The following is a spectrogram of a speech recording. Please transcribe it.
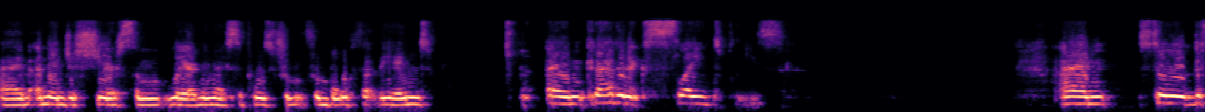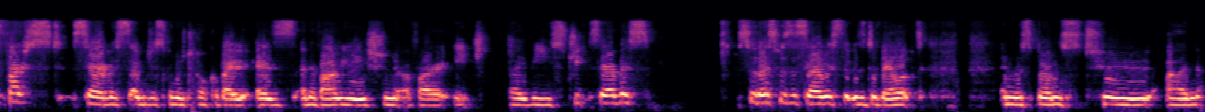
Um, and then just share some learning, I suppose, from, from both at the end. Um, can I have the next slide, please? Um, so the first service I'm just going to talk about is an evaluation of our HIV street service. So this was a service that was developed in response to an,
